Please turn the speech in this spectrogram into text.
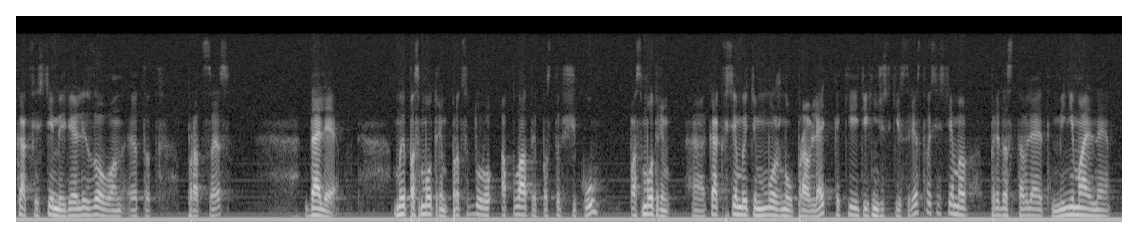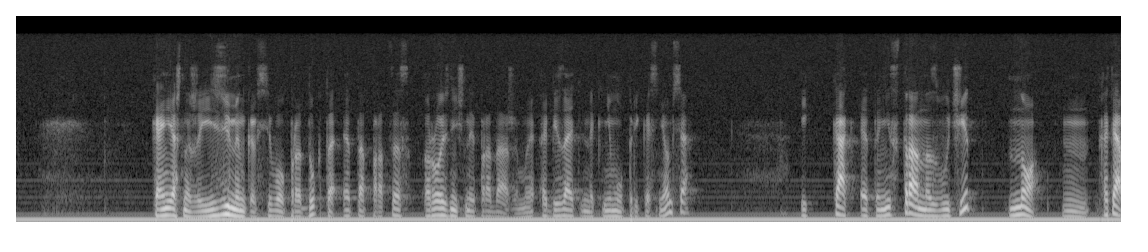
как в системе реализован этот процесс. Далее, мы посмотрим процедуру оплаты поставщику, посмотрим, э, как всем этим можно управлять, какие технические средства система предоставляет, минимальные. Конечно же, изюминка всего продукта – это процесс розничной продажи. Мы обязательно к нему прикоснемся. И как это ни странно звучит, но, хотя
